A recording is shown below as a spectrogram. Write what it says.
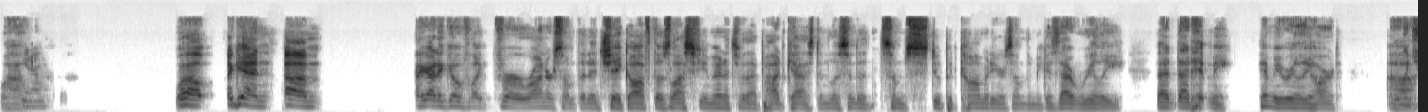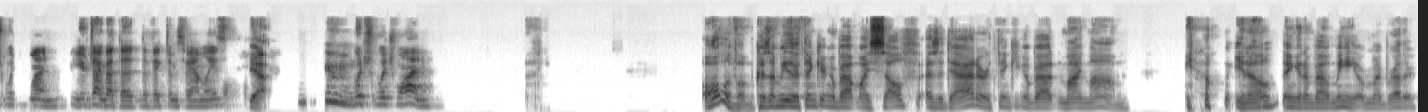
Wow. you know Well, again, um, I got to go for like for a run or something and shake off those last few minutes of that podcast and listen to some stupid comedy or something because that really that that hit me hit me really hard. Uh, which which one you're talking about the the victims families Yeah. which which one all of them because I'm either thinking about myself as a dad or thinking about my mom, you know, you know, thinking about me or my brother.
